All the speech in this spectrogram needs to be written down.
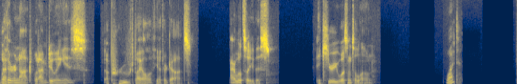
whether or not what I'm doing is approved by all of the other gods. I will tell you this. Akiri wasn't alone. What?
